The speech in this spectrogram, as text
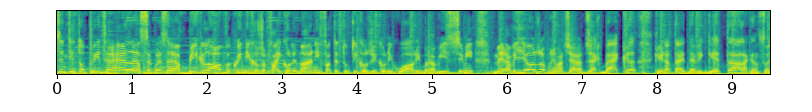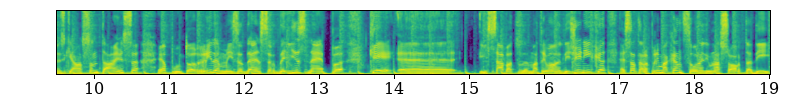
sentito Peter Hellers, questa era Big Love, quindi cosa fai con le mani? Fate tutti così con i cuori, bravissimi, meraviglioso. Prima c'era Jack Beck, che in realtà è David Guetta, la canzone si chiama Sometimes, e appunto Rhythm is a Dancer degli Snap, che eh, il sabato del matrimonio di Nick è stata la prima canzone di una sorta di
